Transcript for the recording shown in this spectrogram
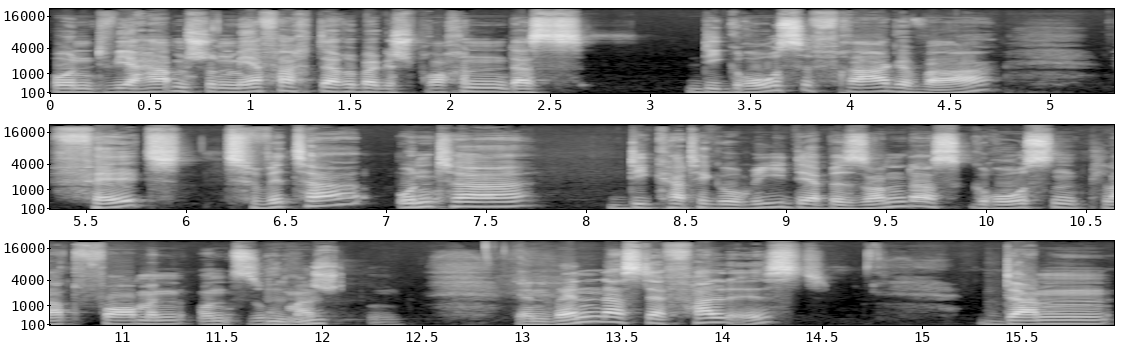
Und wir haben schon mehrfach darüber gesprochen, dass die große Frage war, fällt Twitter unter die Kategorie der besonders großen Plattformen und Suchmaschinen? Mhm. Denn wenn das der Fall ist, dann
